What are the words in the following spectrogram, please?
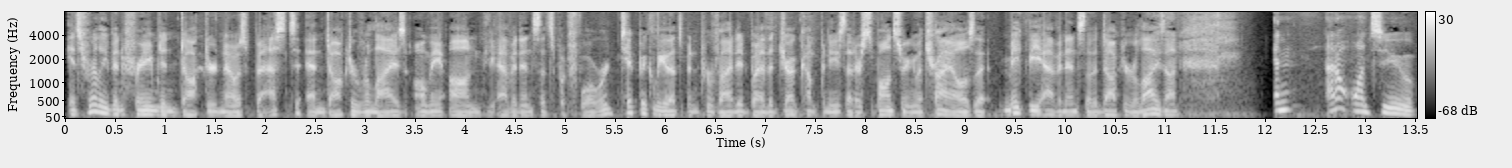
it's really been framed in doctor knows best and doctor relies only on the evidence that's put forward. Typically, that's been provided by the drug companies that are sponsoring the trials that make the evidence that the doctor relies on. And I don't want to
